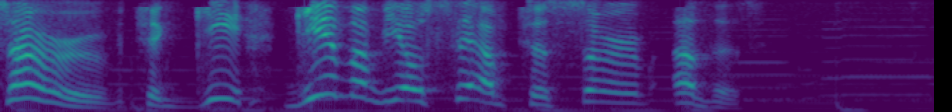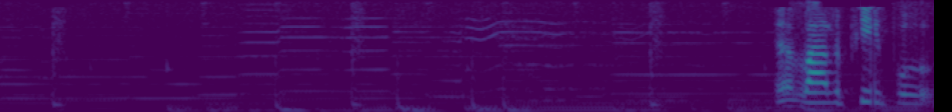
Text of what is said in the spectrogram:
serve, to give give of yourself to serve others. There are a lot of people,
